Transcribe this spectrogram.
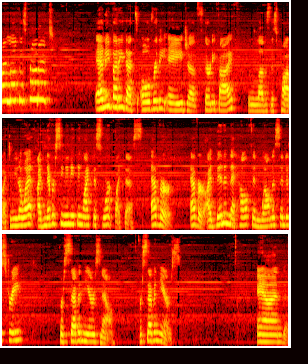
I love this product. Anybody that's over the age of 35 loves this product. And you know what? I've never seen anything like this work like this ever, ever. I've been in the health and wellness industry for seven years now, for seven years. And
